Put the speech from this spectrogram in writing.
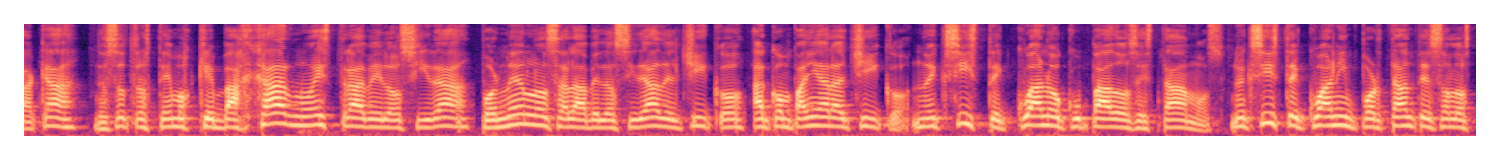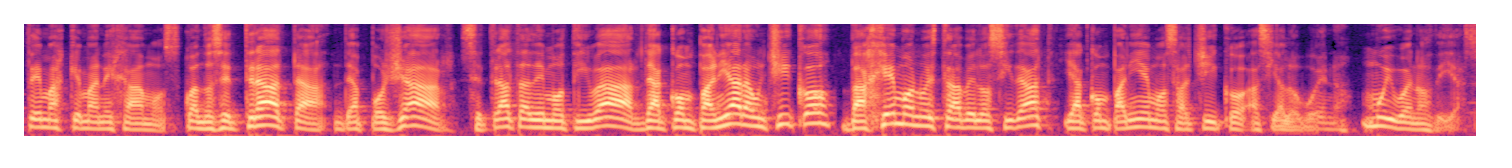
acá, nosotros tenemos que bajar nuestra velocidad, ponernos a la velocidad del chico, acompañar al chico. No existe cuán ocupados estamos, no existe cuán importantes son los temas que manejamos. Cuando se trata de apoyar, se trata de motivar, de acompañar a un chico, bajemos nuestra velocidad y acompañemos al chico hacia lo bueno. Muy buenos días.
